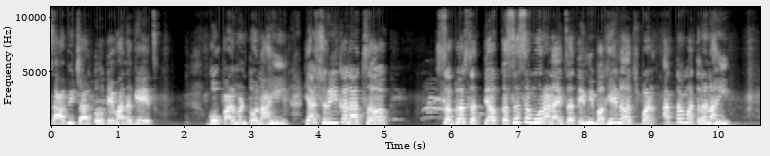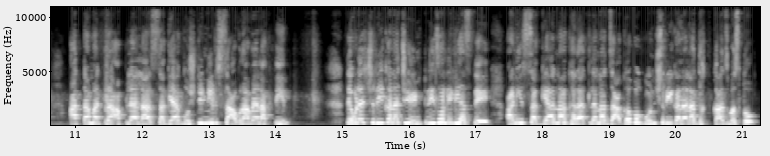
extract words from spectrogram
जा विचारतो तेव्हा लगेच. गोपाळ म्हणतो नाही ह्या श्रीकलाचं सगळं सत्य कसं समोर आणायचं ते मी बघेनच पण आत्ता मात्र नाही. आता मात्र आपल्याला सगळ्या गोष्टी नीट सावराव्या लागतील. तेवढ्यात श्रीकलाची एंट्री झालेली असते आणि सगळ्यांना घरातल्यांना जागं बघून श्रीकलाला धक्काच बसतो.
